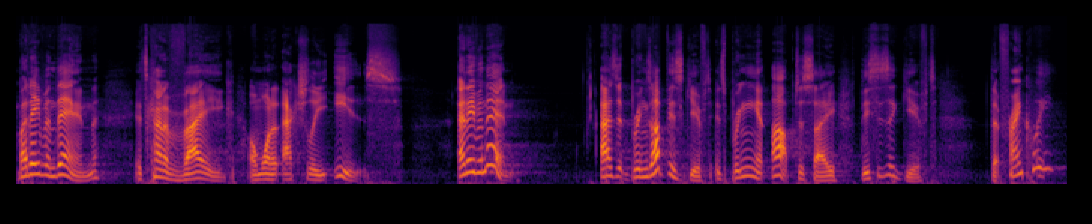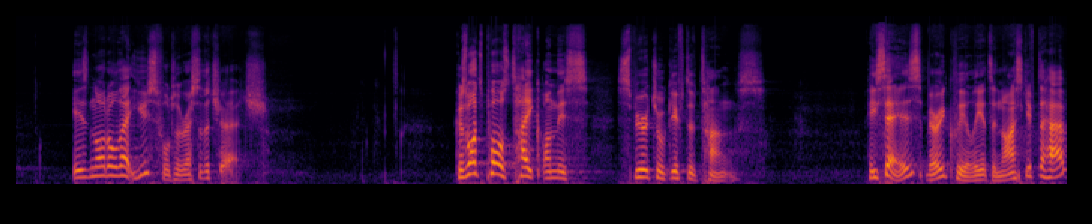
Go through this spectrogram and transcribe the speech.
But even then, it's kind of vague on what it actually is. And even then, as it brings up this gift, it's bringing it up to say this is a gift that, frankly, is not all that useful to the rest of the church. Because what's Paul's take on this spiritual gift of tongues? He says very clearly it's a nice gift to have.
